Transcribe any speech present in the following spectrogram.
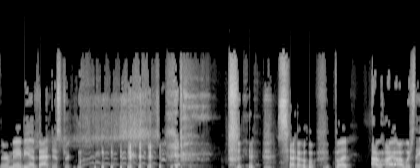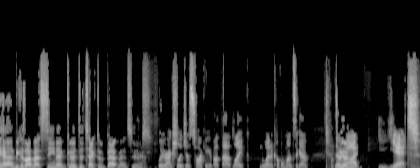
there may be a Bat district. so, but I, I I wish they had because I've not seen a good detective Batman series. we were actually just talking about that, like, what, a couple months ago. The- Yeah. Not yet.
